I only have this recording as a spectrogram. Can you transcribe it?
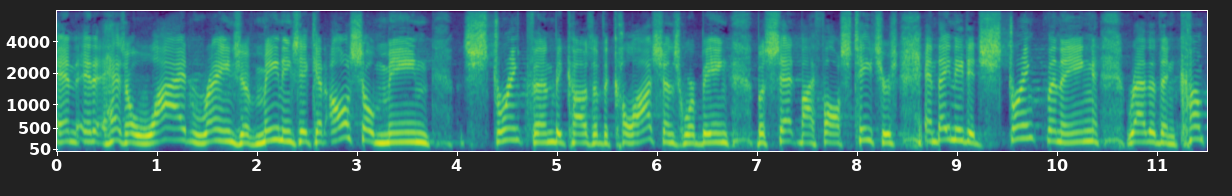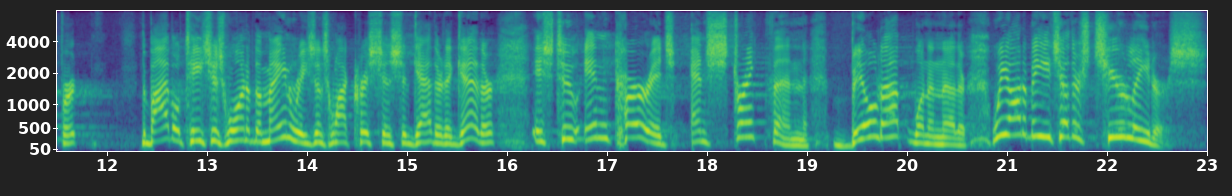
And it has a wide range of meanings. It could also mean strengthen because of the Colossians were being beset by false teachers and they needed strengthening rather than comfort. The Bible teaches one of the main reasons why Christians should gather together is to encourage and strengthen, build up one another. We ought to be each other's cheerleaders.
